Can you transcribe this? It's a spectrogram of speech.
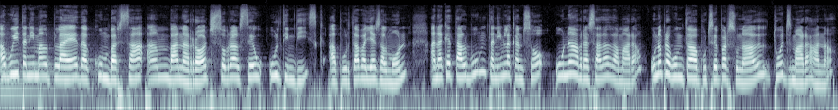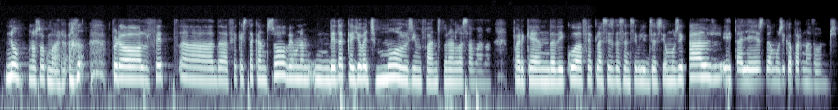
Avui tenim el plaer de conversar amb Anna Roig sobre el seu últim disc, A portar Vallès al món. En aquest àlbum tenim la cançó Una abraçada de mare. Una pregunta potser personal. Tu ets mare, Anna? No, no sóc mare, però el fet uh, de fer aquesta cançó ve, una, ve de que jo veig molts infants durant la setmana, perquè em dedico a fer classes de sensibilització musical i tallers de música per nadons.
